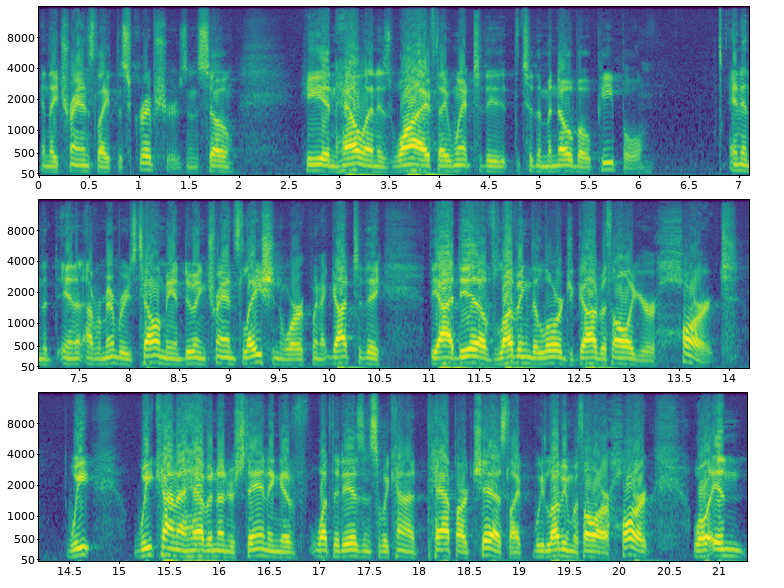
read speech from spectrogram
and they translate the scriptures. And so he and Helen, his wife, they went to the to the Manobo people. And in the and I remember he's telling me in doing translation work when it got to the the idea of loving the Lord your God with all your heart. We we kind of have an understanding of what that is, and so we kind of tap our chest like we love Him with all our heart. Well, in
